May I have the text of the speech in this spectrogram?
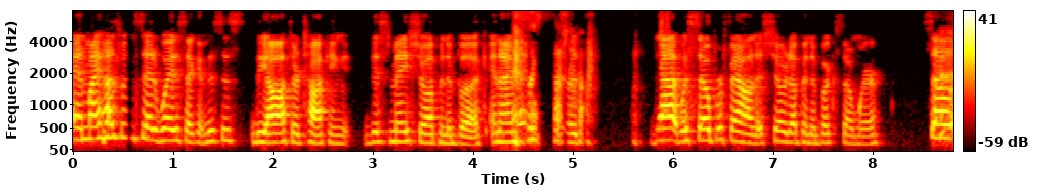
And my husband said, wait a second, this is the author talking. This may show up in a book. And I'm pretty sure that was so profound. It showed up in a book somewhere. So,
